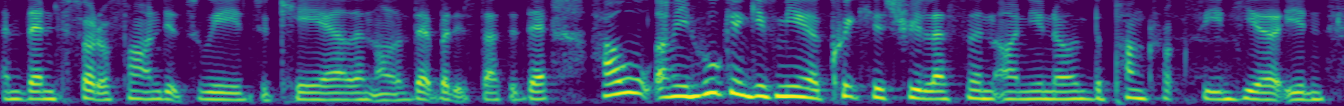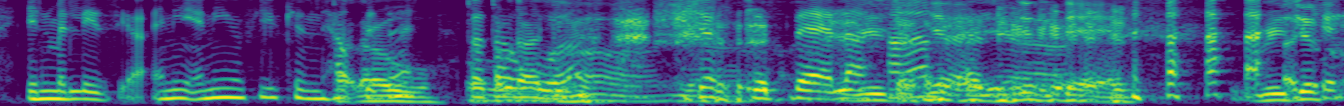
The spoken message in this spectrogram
and then sort of found its way into KL and all of that, but it started there. How? I mean, who can give me a quick history lesson on you know the punk rock scene here in in Malaysia? Any any of you can help Tak with tahu. that? Tak Tak tahu. tahu ah? Oh, Just just there lah. Huh? just- Yeah, it's Yeah. just there. we just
